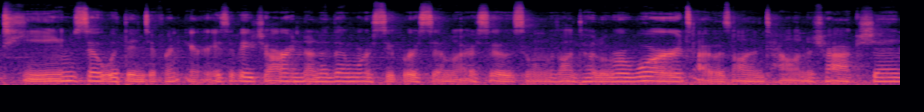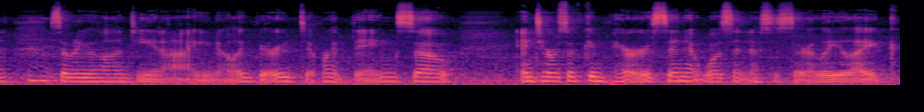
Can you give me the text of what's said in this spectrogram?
teams, so within different areas of HR, and none of them were super similar. So someone was on total rewards, I was on talent attraction, Mhm. somebody was on DNI, you know, like very different things. So in terms of comparison, it wasn't necessarily like,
